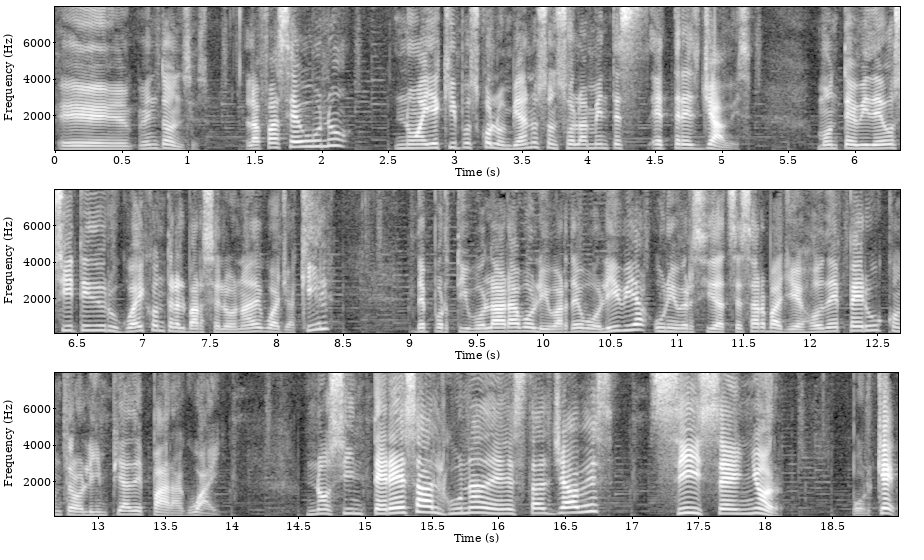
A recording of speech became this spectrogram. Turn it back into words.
Eh, entonces, la fase 1 no hay equipos colombianos, son solamente tres llaves. Montevideo City de Uruguay contra el Barcelona de Guayaquil. Deportivo Lara Bolívar de Bolivia. Universidad César Vallejo de Perú contra Olimpia de Paraguay. ¿Nos interesa alguna de estas llaves? Sí, señor. ¿Por qué?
